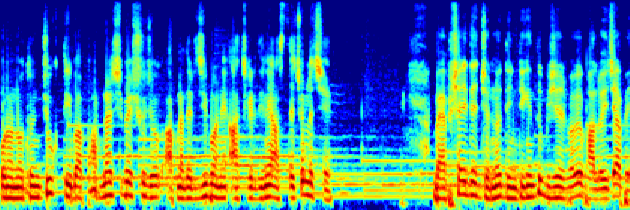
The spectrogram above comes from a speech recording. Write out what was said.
কোনো নতুন চুক্তি বা পার্টনারশিপের সুযোগ আপনাদের জীবনে আজকের দিনে আসতে চলেছে। ব্যবসায়ীদের জন্য দিনটি কিন্তু বিশেষভাবে ভালোই যাবে।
